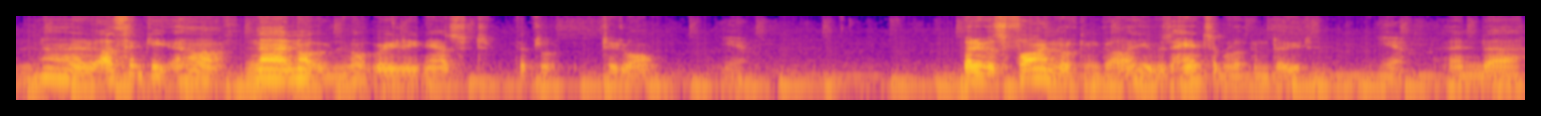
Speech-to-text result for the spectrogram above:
No, I think he. Oh, no, not not really. Now it's a bit too long. Yeah. But he was a fine looking guy. He was a handsome looking dude. Yeah. And uh,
